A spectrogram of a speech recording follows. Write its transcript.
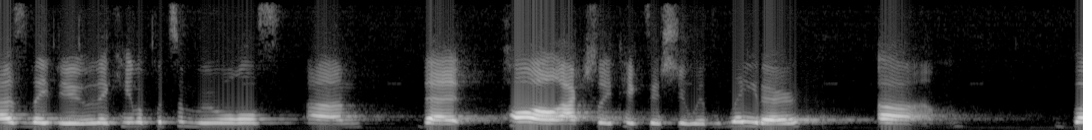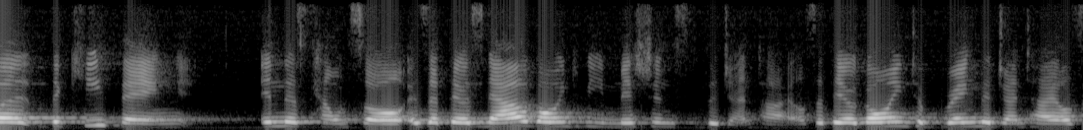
as they do. They came up with some rules um, that Paul actually takes issue with later. Um, but the key thing in this council is that there's now going to be missions to the Gentiles, that they are going to bring the Gentiles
